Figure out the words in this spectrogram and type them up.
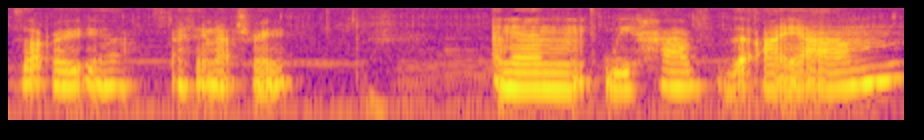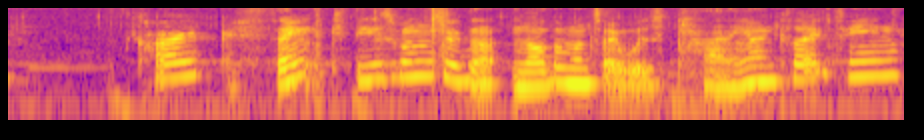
Is that right? Yeah, I think that's right. And then we have the I am card. I think these ones are the, not the ones I was planning on collecting,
